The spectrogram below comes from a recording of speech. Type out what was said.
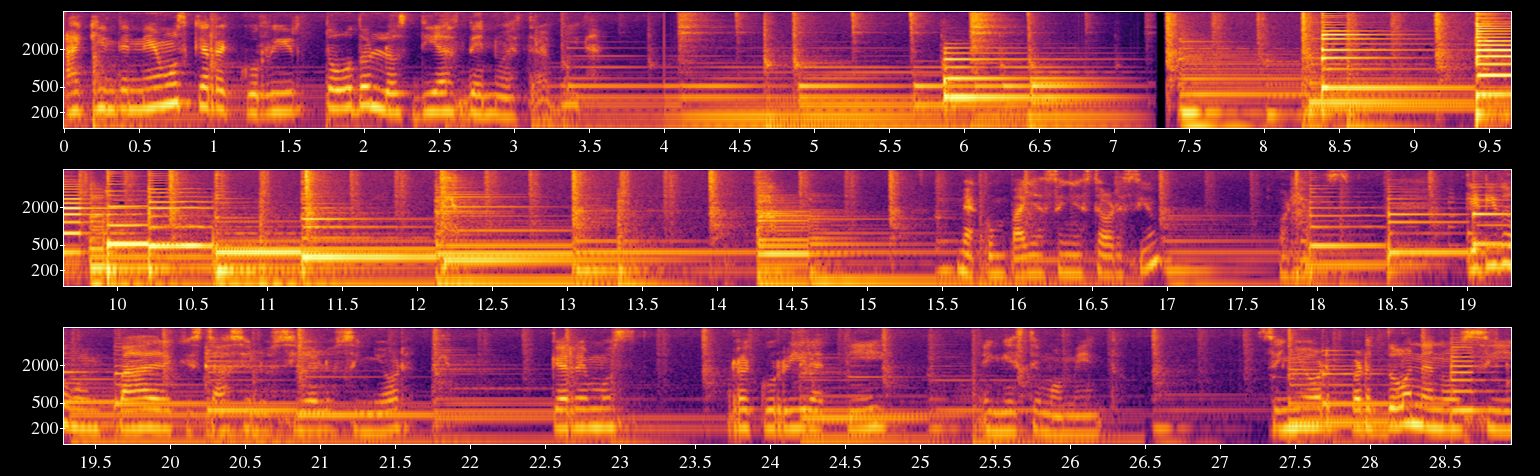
a quien tenemos que recurrir todos los días de nuestra vida. Esta oración? Oremos. Querido buen Padre que estás en los cielos, Señor, queremos recurrir a ti en este momento. Señor, perdónanos si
